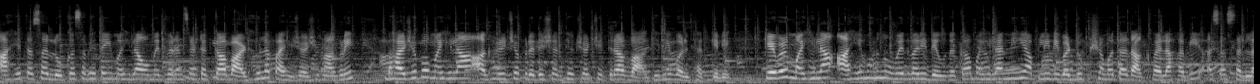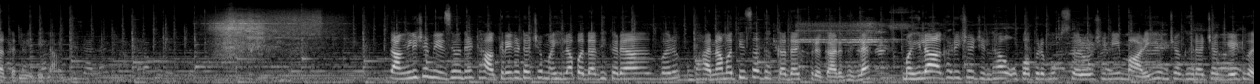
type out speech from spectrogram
आहे तसं लोकसभेतही महिला उमेदवारांचा टक्का वाढवला पाहिजे अशी मागणी. भाजप महिला आघाडीच्या प्रदेशाध्यक्ष चित्रा वाघ यांनी वर्ध्यात केली. केवळ महिला आहे म्हणून उमेदवारी देऊ नका महिलांनीही आपली निवडणूक क्षमता दाखवायला हवी असा सल्ला त्यांनी दिला. सांगलीच्या मिरजेमध्ये ठाकरे गटाच्या महिला पदाधिकाऱ्यावर भानामतीचा धक्कादायक प्रकार घडलाय. महिला आघाडीच्या जिल्हा उपप्रमुख सरोजिनी माळी यांच्या घराच्या गेटवर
